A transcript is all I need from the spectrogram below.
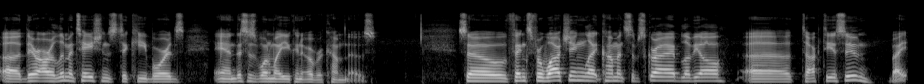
uh, there are limitations to keyboards, and this is one way you can overcome those. So thanks for watching. Like, comment, subscribe. Love y'all. Uh, talk to you soon. Bye.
